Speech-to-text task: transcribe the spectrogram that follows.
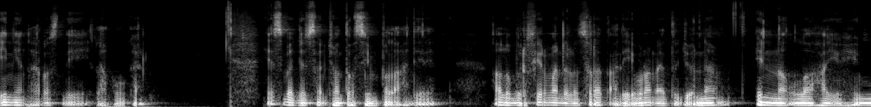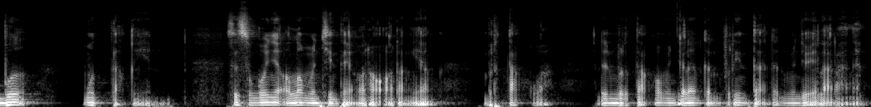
ini yang harus dilakukan ya sebagai contoh simpel hadirin Allah berfirman dalam surat Ali Imran ayat 76, Inna Allah yuhibbul muttaqin. Sesungguhnya Allah mencintai orang-orang yang bertakwa dan bertakwa menjalankan perintah dan menjauhi larangan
